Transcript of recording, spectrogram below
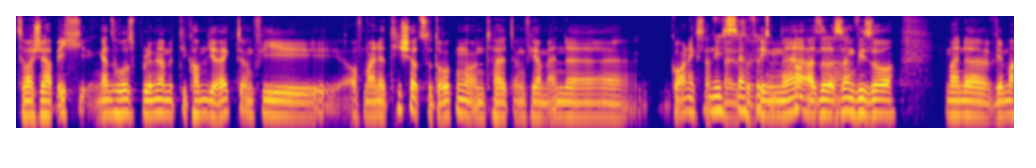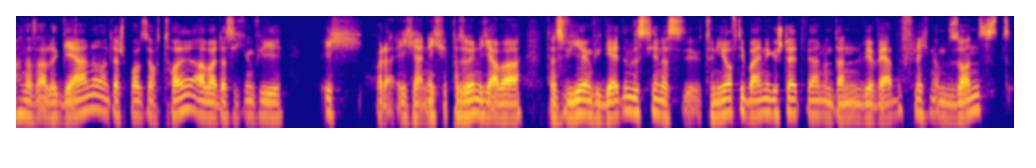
zum Beispiel habe ich ein ganz großes Problem damit, die kommen direkt irgendwie auf meine T-Shirts zu drucken und halt irgendwie am Ende gar nichts dafür nichts zu kriegen. Ne? Kommen, also das ist irgendwie so, ich meine, wir machen das alle gerne und der Sport ist auch toll, aber dass ich irgendwie ich, oder ich ja nicht persönlich, aber dass wir irgendwie Geld investieren, dass Turniere auf die Beine gestellt werden und dann wir Werbeflächen umsonst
